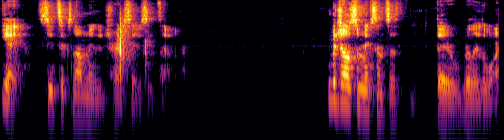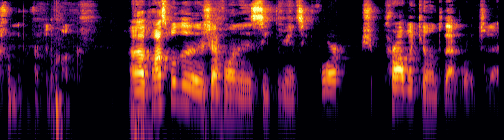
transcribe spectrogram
Yeah, yeah. Seat six nominated to try to save seat seven. Which also makes sense they're really the washwoman confronting the monk. Uh, possible the chef one is C3 and C4. We should probably kill into that world today.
